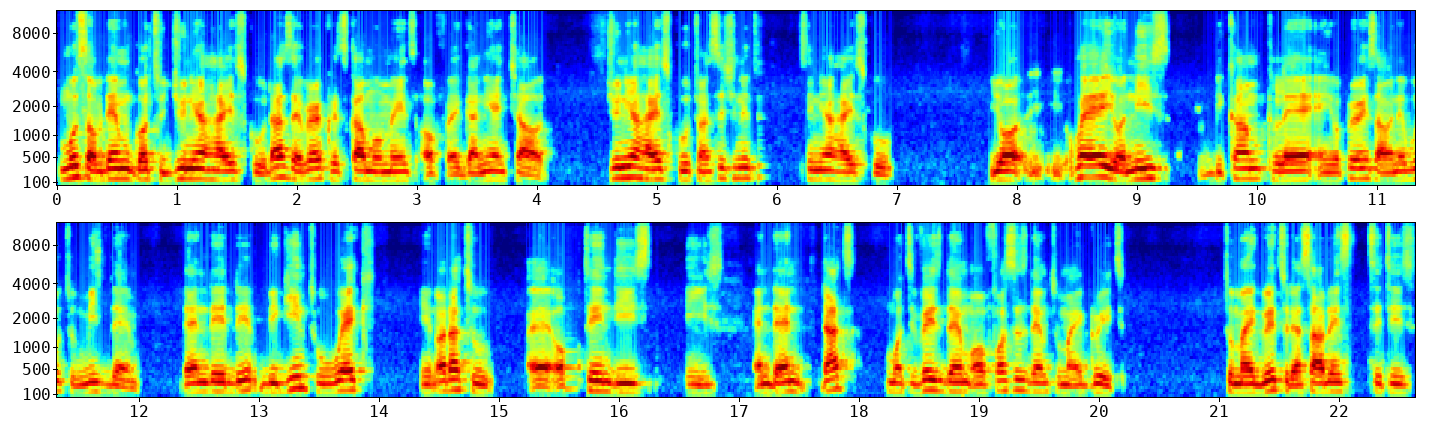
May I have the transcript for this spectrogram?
most of them got to junior high school. That's a very critical moment of a Ghanaian child. Junior high school, transitioning to senior high school, your where your needs become clear and your parents are unable to meet them, then they, they begin to work in order to uh, obtain these needs, and then that motivates them or forces them to migrate, to migrate to the southern cities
